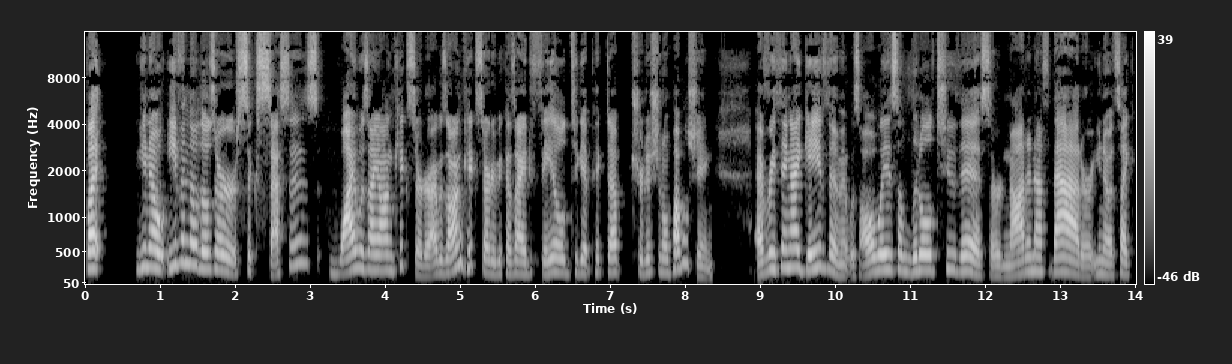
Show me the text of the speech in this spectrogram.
But you know, even though those are successes, why was I on Kickstarter? I was on Kickstarter because I had failed to get picked up traditional publishing. Everything I gave them, it was always a little to this or not enough that, or, you know, it's like,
